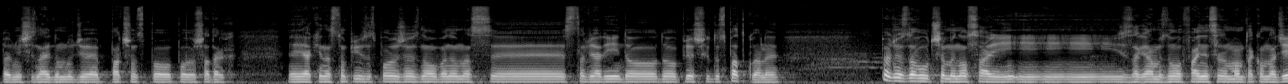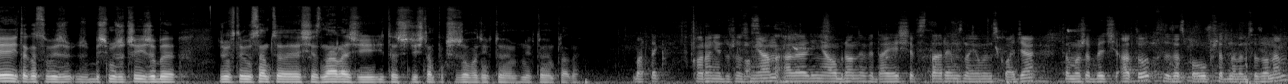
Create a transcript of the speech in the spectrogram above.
Pewnie się znajdą ludzie, patrząc po, po roszadach, e, jakie nastąpiły w zespole, że znowu będą nas e, stawiali do, do pierwszych do spadku, ale pewnie znowu utrzemy nosa i, i, i, i zagramy znowu fajny sezon, mam taką nadzieję i tego sobie byśmy życzyli, żeby, żeby w tej ósemce się znaleźć i, i też gdzieś tam pokrzyżować niektórym, niektórym plany. Bartek, w Koronie dużo zmian, ale linia obrony wydaje się w starym, znajomym składzie. To może być atut zespołu przed nowym sezonem?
